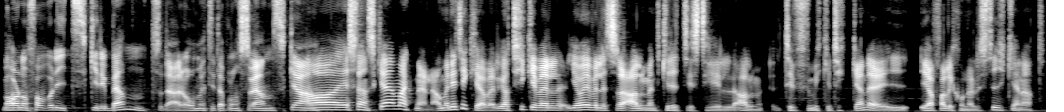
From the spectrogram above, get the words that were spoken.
Men har du någon favoritskribent sådär? Om vi tittar på de svenska? Ja, i svenska marknaden? Ja, men det tycker jag väl. Jag, tycker väl, jag är väldigt allmänt kritisk till, allm till för mycket tyckande, i, i alla fall i journalistiken. Att,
